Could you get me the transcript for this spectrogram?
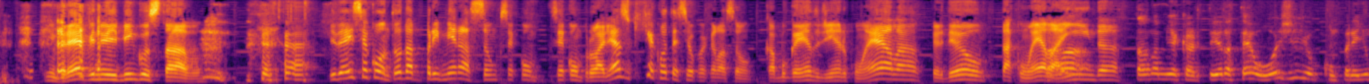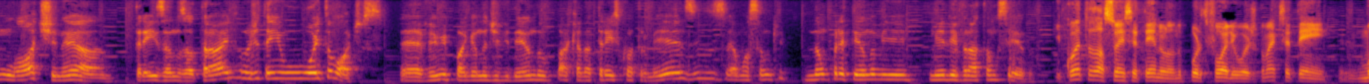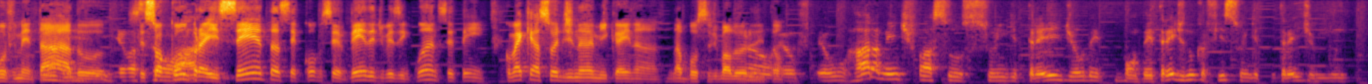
Em breve no Ibim Gustavo. E daí você contou da primeira ação que você, comp você comprou. Aliás, o que, que aconteceu com aquela ação? Acabou ganhando dinheiro com ela? Perdeu? Tá com ela tá, ainda? Tá na minha carteira até hoje. Eu comprei um lote, né? Há três anos atrás. Hoje tenho oito lotes é, vem me pagando dividendo a cada 3, 4 meses. É uma ação que não pretendo me, me livrar tão cedo. E quantas ações você tem no, no portfólio hoje? Como é que você tem movimentado? Ah, você só compra a... e senta? Você, compra, você vende de vez em quando? Você tem. Como é que é a sua dinâmica aí na, na Bolsa de Valores, não, então? Eu, eu, raramente faço swing trade ou day... Bom, day trade nunca fiz, swing trade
